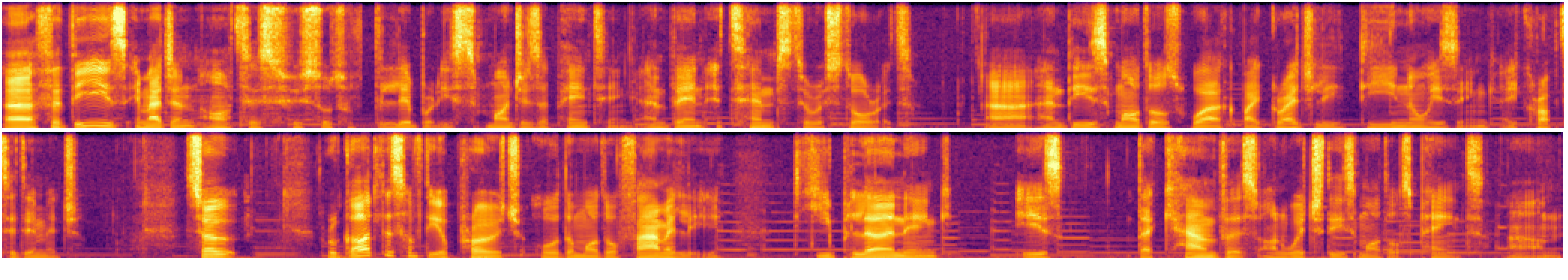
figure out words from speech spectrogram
Uh, for these, imagine an artist who sort of deliberately smudges a painting and then attempts to restore it. Uh, and these models work by gradually denoising a corrupted image. So, regardless of the approach or the model family, deep learning is the canvas on which these models paint. Um,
